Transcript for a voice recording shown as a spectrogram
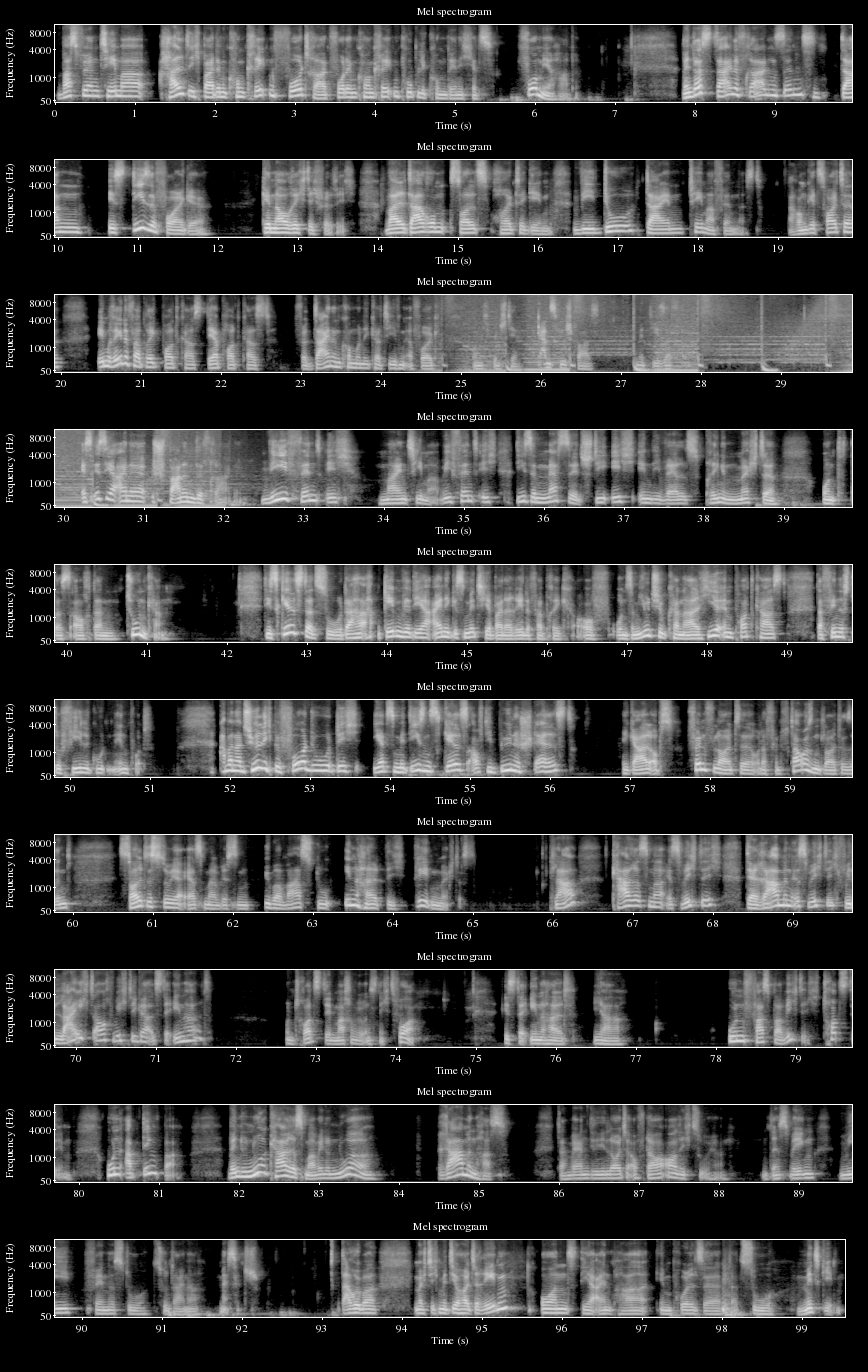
Was für ein Thema halte ich bei dem konkreten Vortrag vor dem konkreten Publikum, den ich jetzt vor mir habe? Wenn das deine Fragen sind, dann ist diese Folge genau richtig für dich, weil darum soll es heute gehen, wie du dein Thema findest. Darum geht es heute im Redefabrik Podcast, der Podcast für deinen kommunikativen Erfolg. Und ich wünsche dir ganz viel Spaß mit dieser Folge. Es ist ja eine spannende Frage. Wie finde ich mein Thema? Wie finde ich diese Message, die ich in die Welt bringen möchte und das auch dann tun kann? Die Skills dazu, da geben wir dir einiges mit hier bei der Redefabrik auf unserem YouTube-Kanal, hier im Podcast. Da findest du viel guten Input. Aber natürlich, bevor du dich jetzt mit diesen Skills auf die Bühne stellst, egal ob es fünf Leute oder 5000 Leute sind, solltest du ja erstmal wissen, über was du inhaltlich reden möchtest. Klar, Charisma ist wichtig, der Rahmen ist wichtig, vielleicht auch wichtiger als der Inhalt. Und trotzdem machen wir uns nichts vor. Ist der Inhalt ja unfassbar wichtig, trotzdem unabdingbar. Wenn du nur Charisma, wenn du nur Rahmen hast, dann werden dir die Leute auf Dauer ordentlich zuhören. Und deswegen, wie findest du zu deiner Message? Darüber möchte ich mit dir heute reden und dir ein paar Impulse dazu mitgeben.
